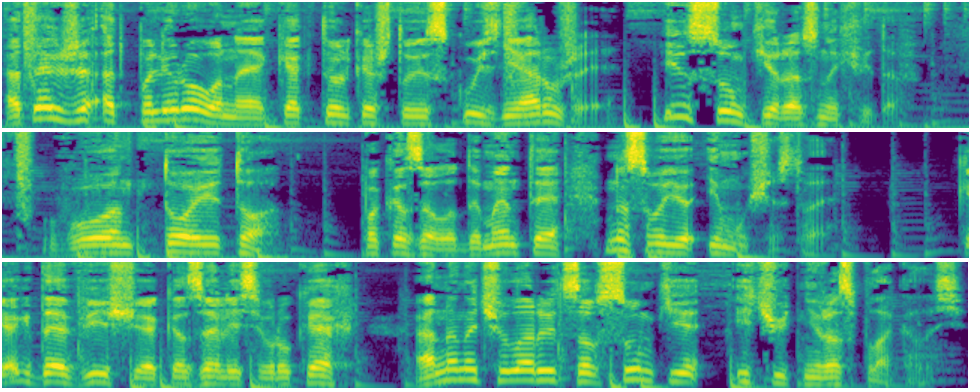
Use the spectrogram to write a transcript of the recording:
а также отполированное, как только что из кузни оружие, и сумки разных видов. «Вон то и то», — показала Дементе на свое имущество. Когда вещи оказались в руках, она начала рыться в сумке и чуть не расплакалась.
